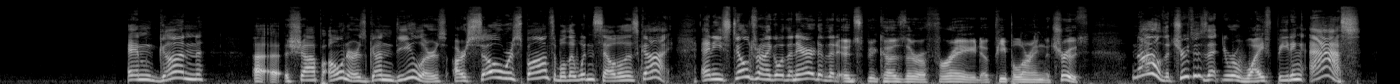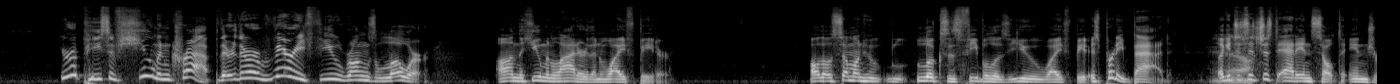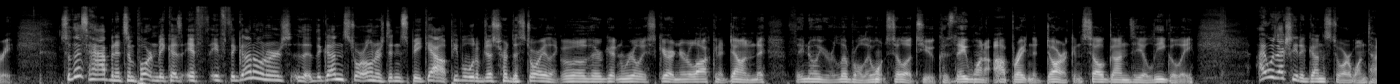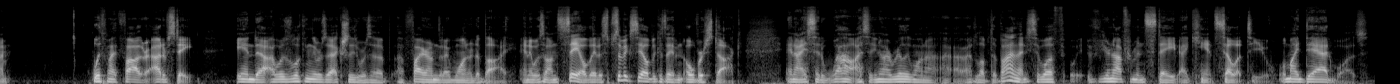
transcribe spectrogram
And gun uh, shop owners, gun dealers, are so responsible they wouldn't sell to this guy. And he's still trying to go with the narrative that it's because they're afraid of people learning the truth. No, the truth is that you're a wife beating ass. You're a piece of human crap. There, there are very few rungs lower on the human ladder than wife beater. Although someone who looks as feeble as you, wife beater, is pretty bad. Like it's just it's just to add insult to injury. So this happened. It's important because if if the gun owners, the, the gun store owners didn't speak out, people would have just heard the story like, oh, they're getting really scared and they're locking it down, and they if they know you're liberal, they won't sell it to you because they want to operate in the dark and sell guns illegally. I was actually at a gun store one time with my father out of state. And uh, I was looking. There was actually there was a, a firearm that I wanted to buy, and it was on sale. They had a specific sale because they had an overstock. And I said, "Wow!" I said, "You know, I really want to. I'd love to buy that." He said, "Well, if, if you're not from in state, I can't sell it to you." Well, my dad was,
